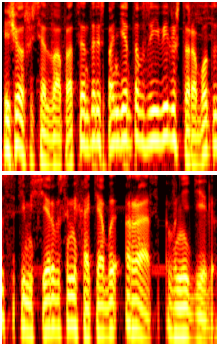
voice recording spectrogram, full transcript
Еще 62% респондентов заявили, что работают с этими сервисами хотя бы раз в неделю.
